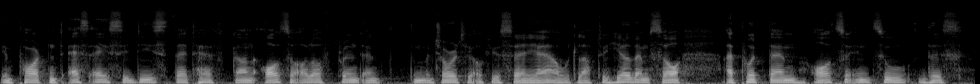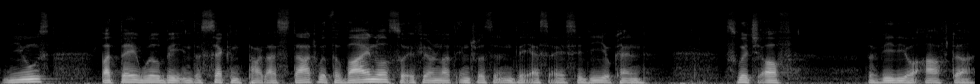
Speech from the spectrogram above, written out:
important SACDs that have gone also out of print, and the majority of you say, Yeah, I would love to hear them. So I put them also into this news but they will be in the second part. I start with the vinyl, so if you're not interested in the SACD, you can switch off the video after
